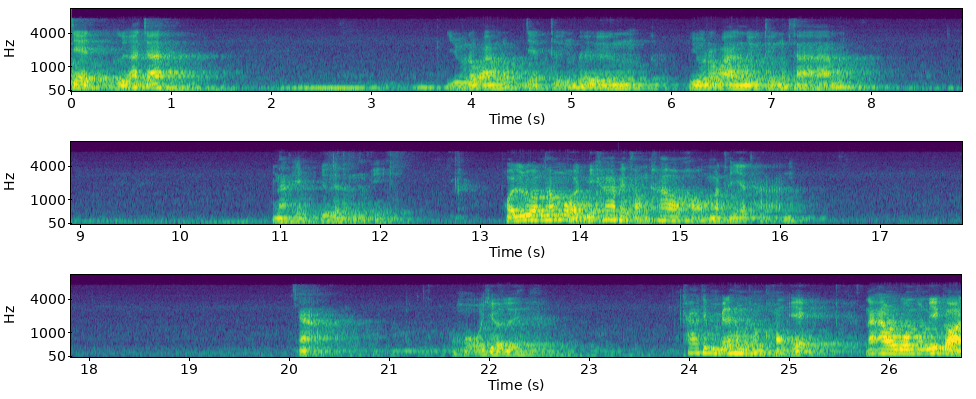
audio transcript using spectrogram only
เจ็ดหรืออาจจะ อยู่ระหว่างลบเจ็ดถึงหนึ่งอยู่ระหว่างหนึ่งถึงสามนะ x อยู่ได้ตรงนี้ผลรวมทั้งหมดมีค่าเป็นสองเท่าของมัธยฐาน อะโอ้โห เยอะเลย ค่าที่เป็นไปได้ทั้งหมดของ x นะ เอารวมตรงนี้ก่อน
